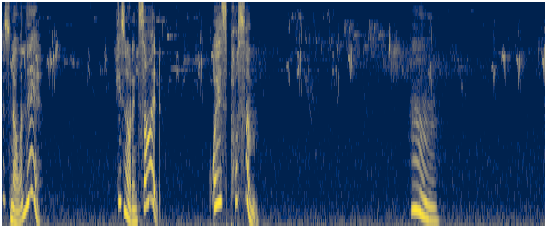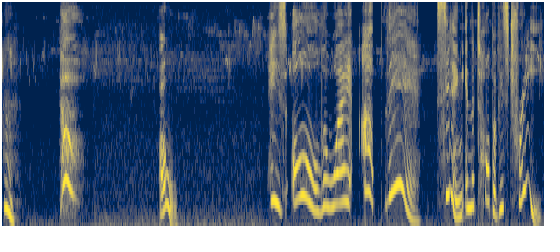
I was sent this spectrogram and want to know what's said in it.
There's no one there. He's not inside. Where's Possum? Hmm. Hmm. Oh, He's all the way up there, sitting in the top of his tree.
